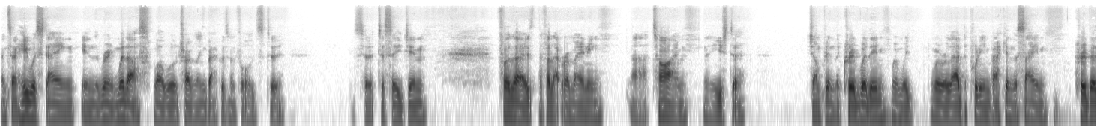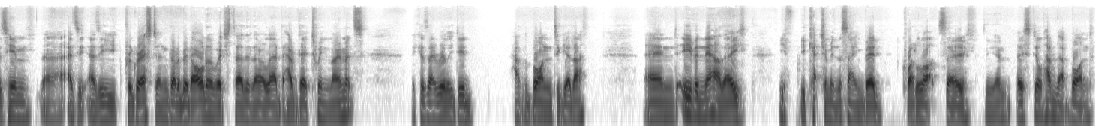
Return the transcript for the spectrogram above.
and so he was staying in the room with us while we were traveling backwards and forwards to to, to see Jim for those for that remaining uh, time. And used to jump in the crib with him when we were allowed to put him back in the same crib as him uh, as he as he progressed and got a bit older, which so that they were allowed to have their twin moments because they really did have a bond together. And even now, they you, you catch them in the same bed quite a lot, so you know they still have that bond,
